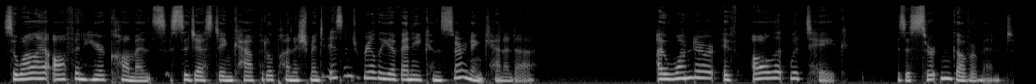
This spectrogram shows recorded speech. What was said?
So while I often hear comments suggesting capital punishment isn't really of any concern in Canada, I wonder if all it would take is a certain government,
